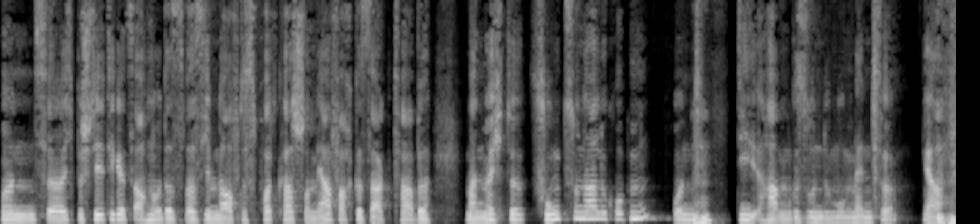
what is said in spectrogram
Und äh, ich bestätige jetzt auch nur das, was ich im Laufe des Podcasts schon mehrfach gesagt habe. Man möchte funktionale Gruppen und mhm. die haben gesunde Momente. Ja, mhm.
